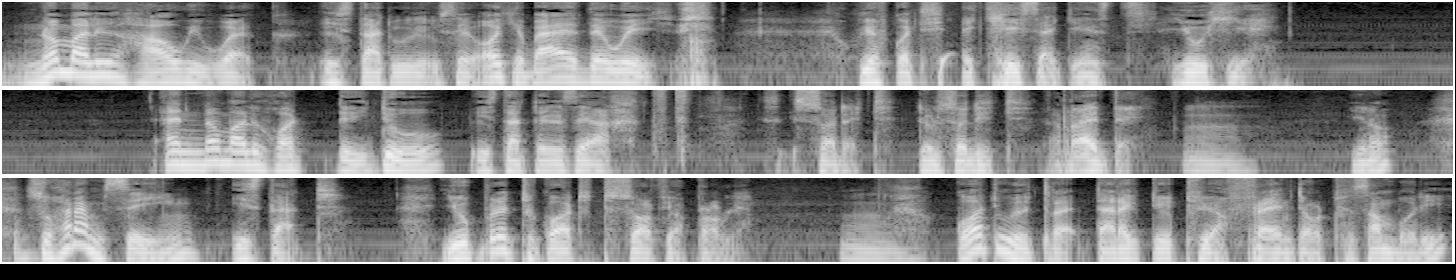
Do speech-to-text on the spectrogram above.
Normally, how we work is that we say, okay, by the way, we have got a case against you here. And normally, what they do is that they'll say, ah, sort it. They'll sort it right there. You know? So, what I'm saying is that you pray to God to solve your problem. God will tra- direct you to your friend or to somebody,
